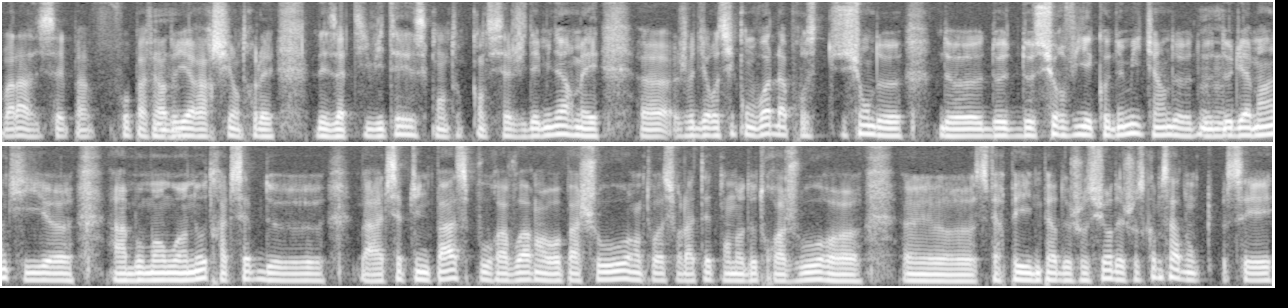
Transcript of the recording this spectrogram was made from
voilà c'est pas faut pas faire de Mhm. hiérarchie entre les, les activités quand, quand il s'agit des mineurs mais euh, je veux dire aussi qu'on voit de la prostitution de, de, de, de survie économique hein, de, de, Mhm. de gamins qui euh, à un moment ou un autre acceptent de bah, acceptent une passe pour avoir un repas chaud un toit sur la tête pendant 2-3 jours se faire payer une paire de chaussures des choses comme ça donc c'est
